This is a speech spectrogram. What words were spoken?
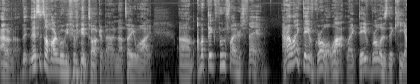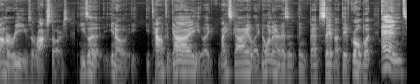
I don't know. This is a hard movie for me to talk about, and I'll tell you why. Um, I'm a big Foo Fighters fan, and I like Dave Grohl a lot. Like Dave Grohl is the Keanu Reeves of rock stars. he's a you know a talented guy, like nice guy. Like no one ever has anything bad to say about Dave Grohl. But and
